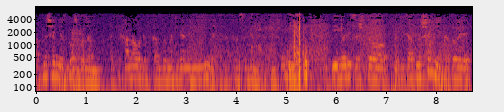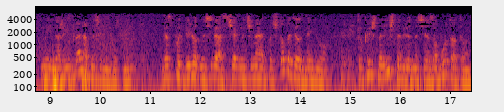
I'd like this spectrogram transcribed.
отношения с Господом, таких аналогов как бы в материальном мире нет, да, трансцендентных отношений. Нет. И говорится, что вот эти отношения, которые мы даже неправильно отношения с Господом, Господь берет на себя, если человек начинает хоть что-то делать для него, то Кришна лично берет на себя заботу о том,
